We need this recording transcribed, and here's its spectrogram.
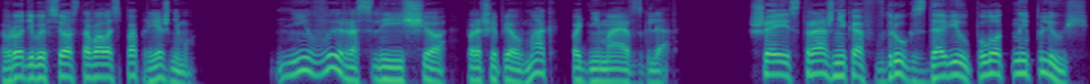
Вроде бы все оставалось по-прежнему. «Не выросли еще», — прошипел маг, поднимая взгляд. Шеи стражников вдруг сдавил плотный плющ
